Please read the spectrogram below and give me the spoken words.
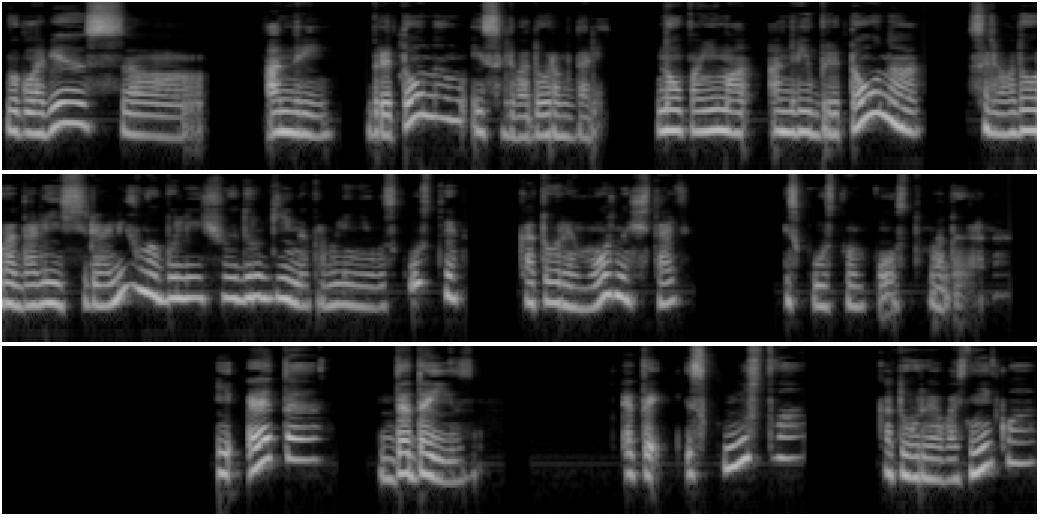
во главе с э, Анри Бретоном и Сальвадором Дали. Но помимо Анри Бретона, Сальвадора Дали и сюрреализма были еще и другие направления в искусстве, которые можно считать искусством постмодерна. И это дадаизм. Это искусство, которое возникло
